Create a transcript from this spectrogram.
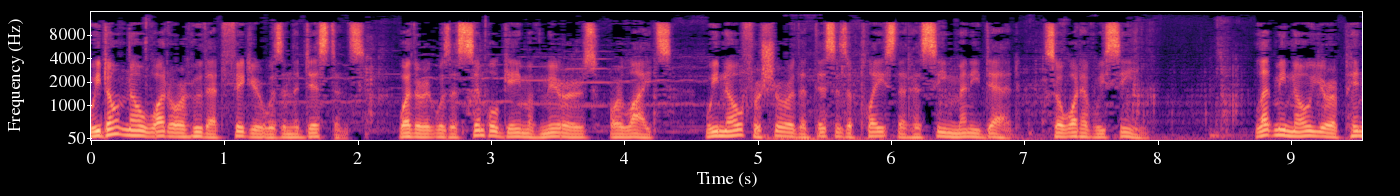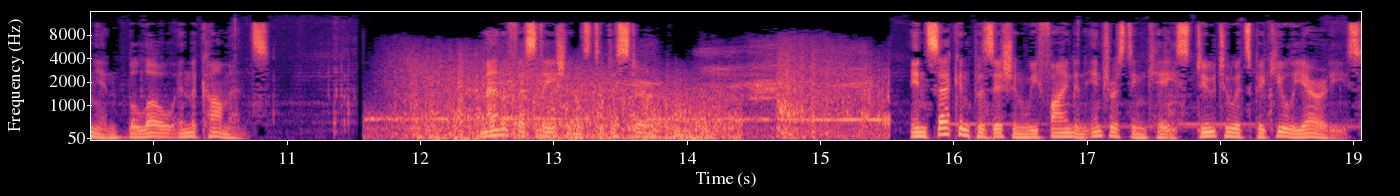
We don't know what or who that figure was in the distance, whether it was a simple game of mirrors or lights, we know for sure that this is a place that has seen many dead, so what have we seen? Let me know your opinion below in the comments. Manifestations to disturb. In second position we find an interesting case due to its peculiarities.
